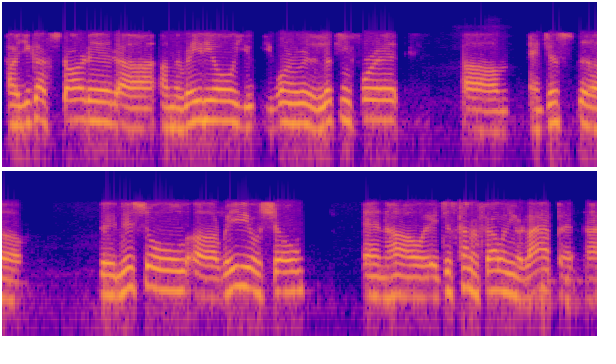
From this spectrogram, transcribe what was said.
how you got started uh, on the radio. You you weren't really looking for it, um, and just uh, the initial uh, radio show, and how it just kind of fell in your lap. And I,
